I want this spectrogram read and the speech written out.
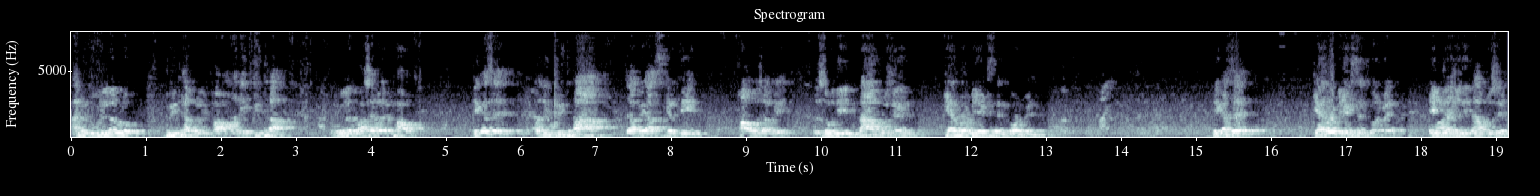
আমি কুমিল্লার লোক, বৃথা বলি। ফাও মানে বৃথা। কুমিল্লার ভাষায় বলে ফাও। ঠিক আছে? মানে বৃথা যাবে আজকের দিন। ফাও যাবে। যদি না বুঝেন কেন রিয়েকশন করবেন? ঠিক আছে? কেন রিয়েকশন করবেন? এইটা যদি না বুঝেন।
